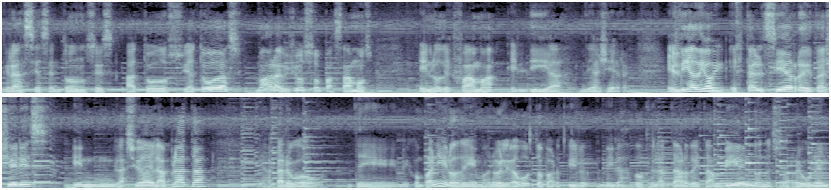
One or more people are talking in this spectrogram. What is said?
Gracias entonces a todos y a todas. Maravilloso, pasamos en lo de fama el día de ayer. El día de hoy está el cierre de talleres en la ciudad de La Plata, a cargo de mi compañero, de Manuel Gaboto, a partir de las 2 de la tarde también, donde se reúnen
